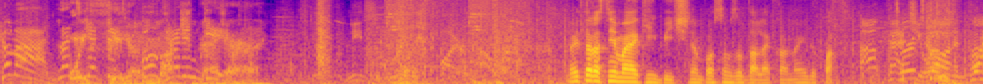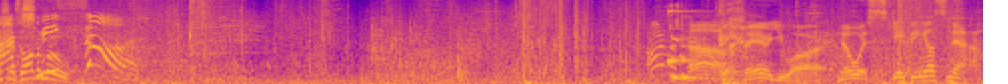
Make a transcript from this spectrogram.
Come on, let's get this bolthead in gear. No i teraz nie ma jakich bić, no bo są za daleko, no i dupa. Turret's gone and Punisher's on the Me move. saw. Ah, there you are. No escaping us now.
